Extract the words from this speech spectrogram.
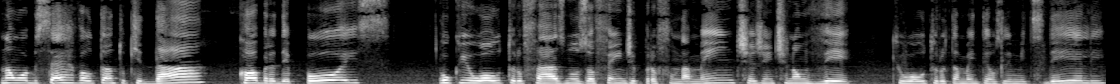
não observa o tanto que dá, cobra depois. O que o outro faz nos ofende profundamente, a gente não vê que o outro também tem os limites dele.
